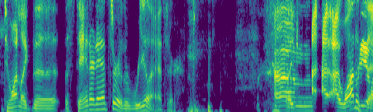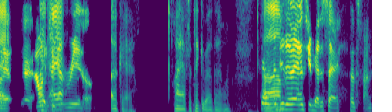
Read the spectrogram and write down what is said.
Do you want like the the standard answer or the real answer? Like, Um I, I, I want to say answer. I want to keep it real. okay. I have to think about that one. Um, do the answer you better say. That's fine.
